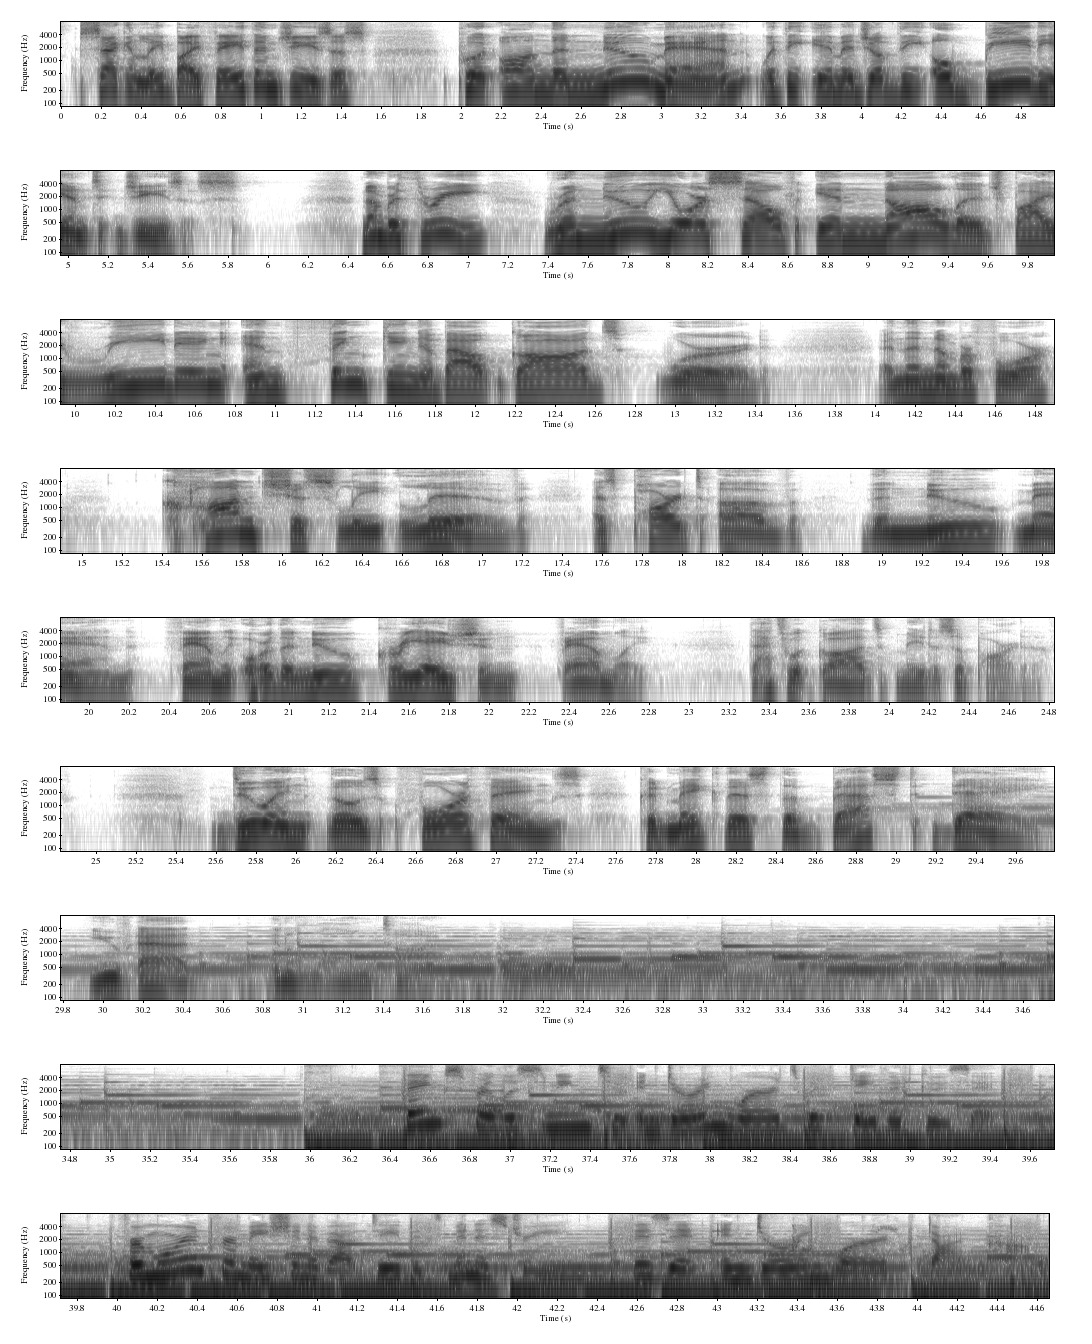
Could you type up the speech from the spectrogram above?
Secondly, by faith in Jesus, put on the new man with the image of the obedient Jesus. Number three, renew yourself in knowledge by reading and thinking about God's word. And then number four, consciously live as part of the new man family or the new creation family. That's what God's made us a part of. Doing those four things could make this the best day you've had in a long time. Thanks for listening to Enduring Words with David Guzik. For more information about David's ministry, visit enduringword.com.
